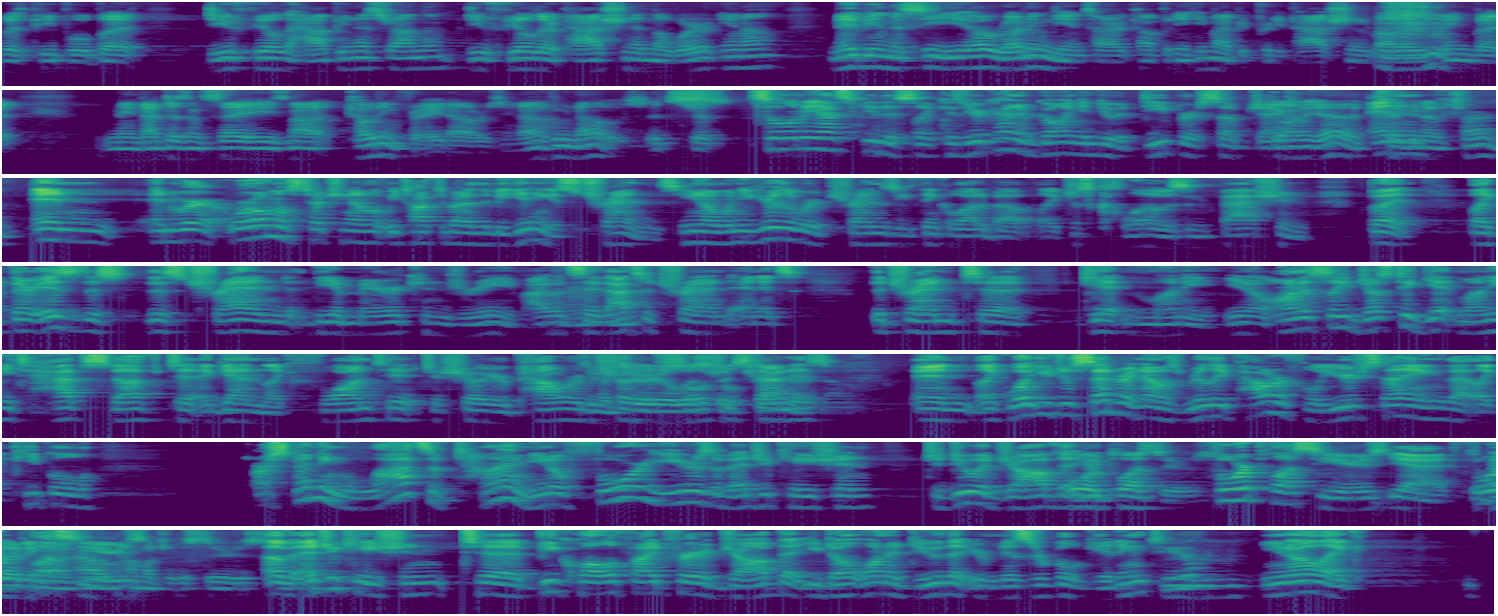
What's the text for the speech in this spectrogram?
with people, but do you feel the happiness around them? Do you feel their passion in the work, you know? Maybe in the CEO running the entire company, he might be pretty passionate about everything, but I mean, that doesn't say he's not coding for eight hours, you know? Who knows? It's just So let me ask you this, like, because you're kind of going into a deeper subject, going, yeah, taking a turn. and and we're we're almost touching on what we talked about in the beginning is trends. You know, when you hear the word trends, you think a lot about like just clothes and fashion, but like there is this this trend, the American dream. I would say Mhm. that's a trend, and it's the trend to get money. You know, honestly, just to get money, to have stuff, to again like flaunt it, to show your power, It's to show your social trend right status. And like what you just said right now is really powerful. You're saying that like people are spending lots of time, you know, four years of education to do a job that Four you plus years. four plus years, yeah, four depending plus how, years how much of a serious of education to be qualified for a job that you don't want to do that you're miserable getting to. Mhm. You know, like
